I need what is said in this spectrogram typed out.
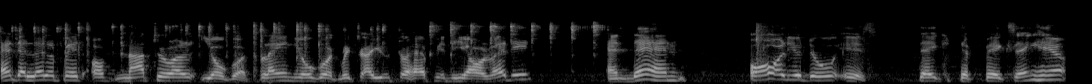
and a little bit of natural yogurt, plain yogurt, which I used to have in here already. And then all you do is take the big thing here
